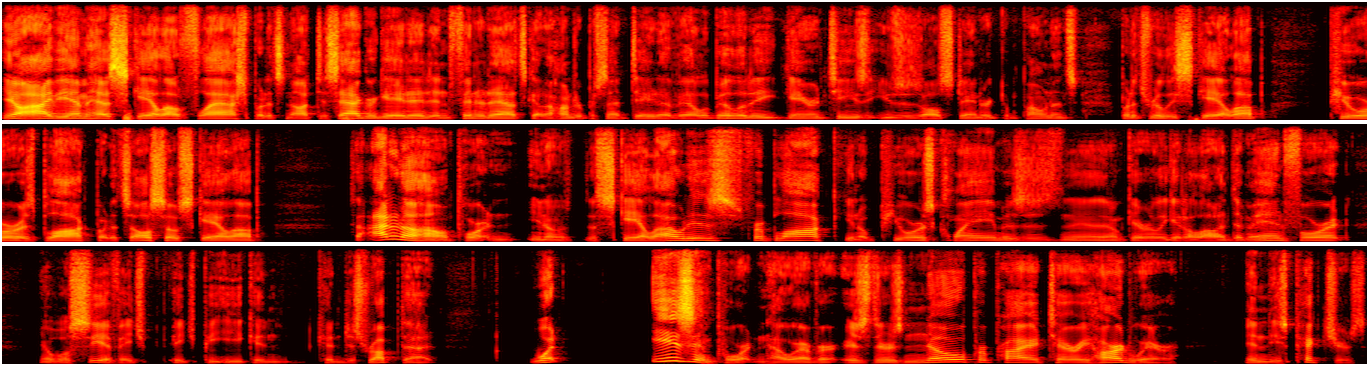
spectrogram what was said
you know, IBM has scale out flash, but it's not disaggregated. Infinidat's got 100% data availability guarantees. It uses all standard components, but it's really scale up. Pure is block, but it's also scale up. So I don't know how important, you know, the scale out is for block. You know, Pure's claim is, is eh, they don't get, really get a lot of demand for it. You know, we'll see if H, HPE can, can disrupt that. What is important, however, is there's no proprietary hardware in these pictures.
